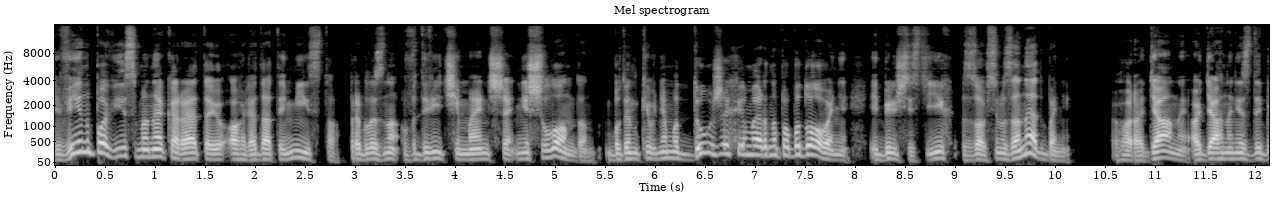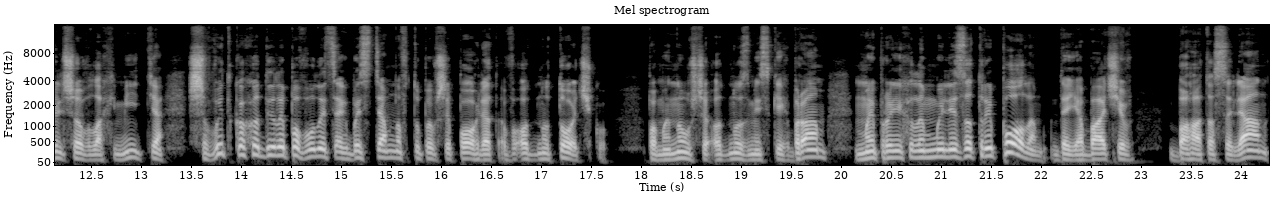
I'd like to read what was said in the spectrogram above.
він повіз мене каретою оглядати місто, приблизно вдвічі менше, ніж Лондон. Будинки в ньому дуже химерно побудовані, і більшість їх зовсім занедбані. Городяни, одягнені здебільшого в лахміття, швидко ходили по вулицях, безтямно втупивши погляд в одну точку. Поминувши одну з міських брам, ми проїхали милі зо три полем, де я бачив багато селян,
